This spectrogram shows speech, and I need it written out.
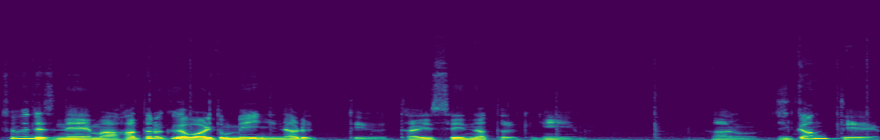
そういう意味でですねまあ働くが割とメインになるっていう体制になった時にあの時間って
